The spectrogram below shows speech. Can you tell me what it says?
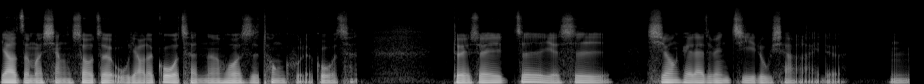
要怎么享受这无聊的过程呢，或者是痛苦的过程？对，所以这也是希望可以在这边记录下来的。嗯，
